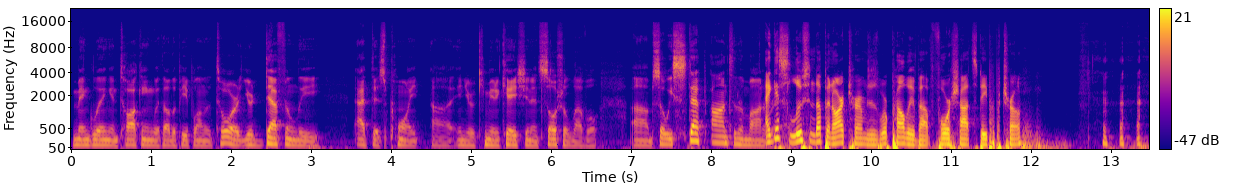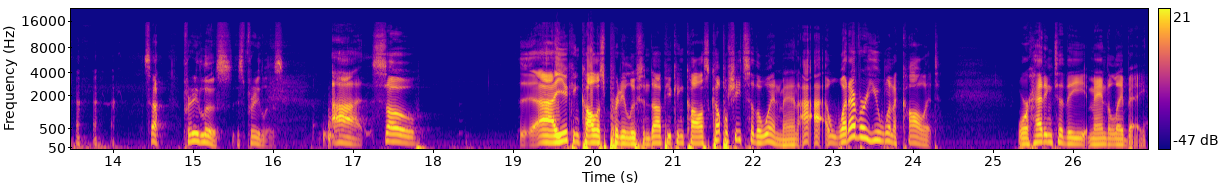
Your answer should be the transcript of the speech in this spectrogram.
mingling and talking with other people on the tour, you're definitely at this point uh, in your communication and social level. Um, so we step onto the monorail. I guess loosened up in our terms is we're probably about four shots deep of Patron. so pretty loose. It's pretty loose. Uh, so uh, you can call us pretty loosened up. You can call us couple sheets to the wind, man. I, I, whatever you want to call it. We're heading to the Mandalay Bay.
